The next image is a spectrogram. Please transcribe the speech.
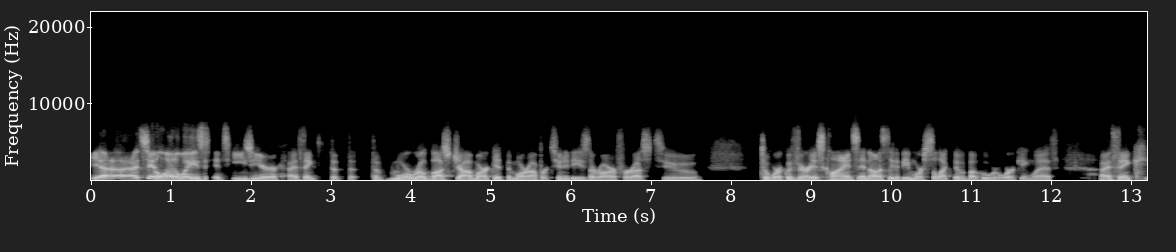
Yeah, I'd say in a lot of ways it's easier. I think the, the, the more robust job market, the more opportunities there are for us to to work with various clients and honestly to be more selective about who we're working with. I think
